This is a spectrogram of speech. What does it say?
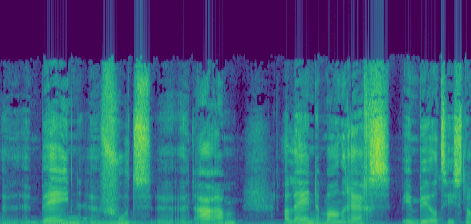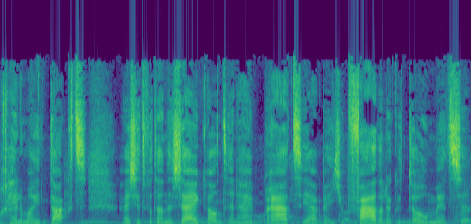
Een, been, een voet, eh, een arm. Alleen de man rechts in beeld die is nog helemaal intact. Hij zit wat aan de zijkant en hij praat ja, een beetje op vaderlijke toon met ze.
